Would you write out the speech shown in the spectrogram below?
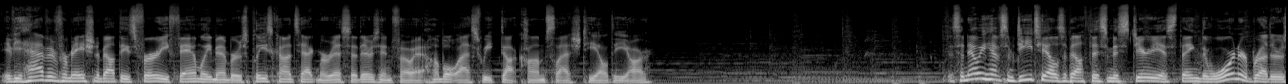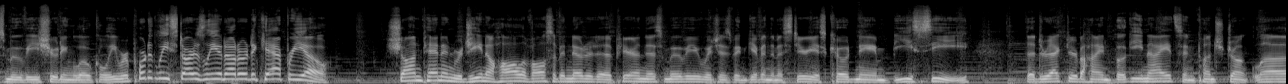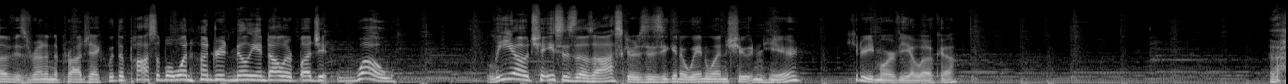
If you have information about these furry family members, please contact Marissa. There's info at humboldtlastweek.com slash TLDR. So now we have some details about this mysterious thing. The Warner Brothers movie shooting locally reportedly stars Leonardo DiCaprio. Sean Penn and Regina Hall have also been noted to appear in this movie, which has been given the mysterious code name BC. The director behind Boogie Nights and Punch Drunk Love is running the project with a possible $100 million budget. Whoa! Leo chases those Oscars. Is he going to win one shooting here? You can read more via Loco.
